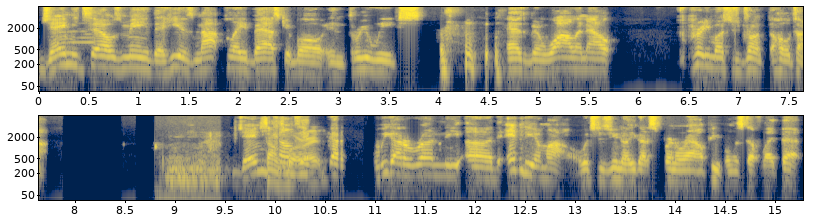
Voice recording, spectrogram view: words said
Jamie tells me that he has not played basketball in three weeks, has been wilding out, pretty much drunk the whole time. Jamie Sounds comes in. right. Got we got to run the uh, the India mile, which is you know you got to sprint around people and stuff like that.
